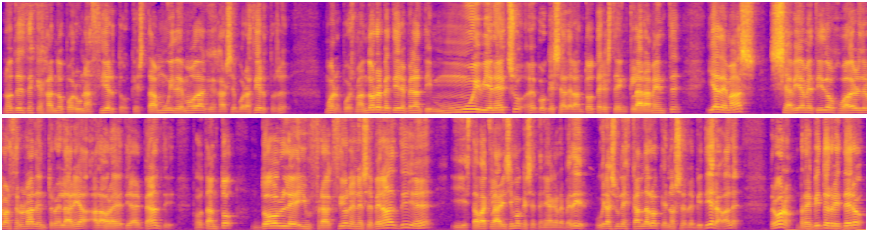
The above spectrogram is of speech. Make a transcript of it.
No te estés quejando por un acierto, que está muy de moda quejarse por aciertos, ¿eh? Bueno, pues mandó repetir el penalti muy bien hecho, ¿eh? porque se adelantó Ter Stegen claramente, y además se había metido jugadores del Barcelona dentro del área a la hora de tirar el penalti. Por lo tanto, doble infracción en ese penalti, ¿eh? y estaba clarísimo que se tenía que repetir. Hubiera sido un escándalo que no se repitiera, ¿vale? Pero bueno, repito y reitero,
